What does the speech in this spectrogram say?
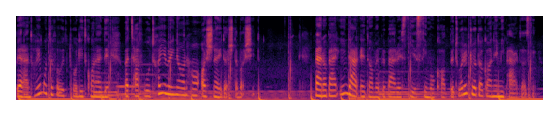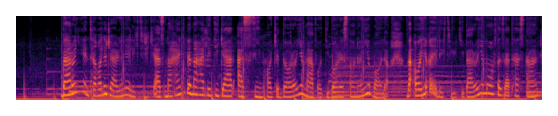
برندهای متفاوت تولید کننده و تفاوت های بین آنها آشنایی داشته باشید. بنابراین در ادامه به بررسی سیم و کابل به طور جداگانه می‌پردازیم. برای انتقال جریان الکتریکی از محلی به محل دیگر از سیم ها که دارای موادی با رسانایی بالا و عایق الکتریکی برای محافظت هستند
